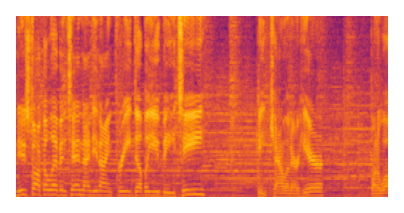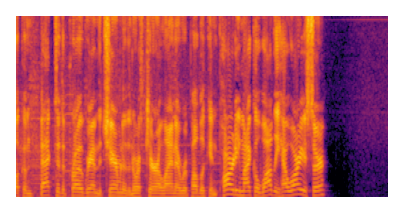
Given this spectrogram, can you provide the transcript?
News Talk 1110 99.3 WBT. Pete Kaliner here. Want to welcome back to the program the chairman of the North Carolina Republican Party, Michael Whatley. How are you, sir?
